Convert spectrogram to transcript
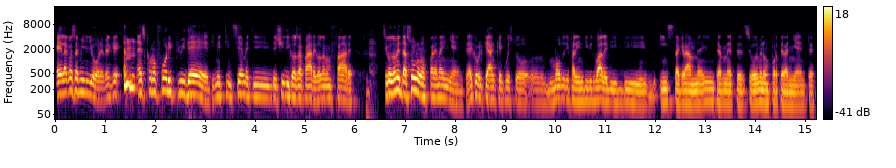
è la cosa migliore, perché escono fuori più idee, ti metti insieme ti decidi cosa fare, cosa non fare. Secondo me da solo non fare mai niente. Ecco perché anche questo uh, modo di fare individuale di, di Instagram, internet, secondo me non porterà a niente.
